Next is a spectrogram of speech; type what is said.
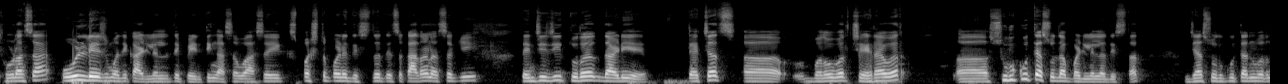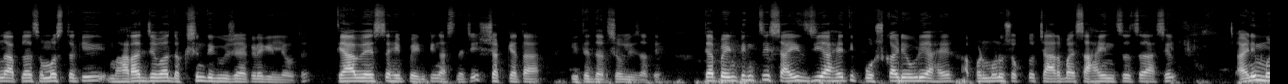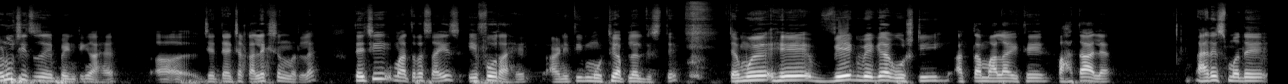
थोडासा ओल्ड एजमध्ये काढलेलं ते पेंटिंग असावं असं एक स्पष्टपणे दिसतं. त्याचं कारण असं की त्यांची जी तुरळक दाढी आहे त्याच्याच बरोबर चेहऱ्यावर सुरकुत्या सुद्धा पडलेल्या दिसतात. ज्या सुरकुत्यांवरनं आपल्याला समजतं की महाराज जेव्हा दक्षिण दिग्विजयाकडे गेले होते त्यावेळेस हे पेंटिंग असण्याची शक्यता इथे दर्शवली जाते. त्या पेंटिंगची साईज जी आहे ती पोस्टकार्ड एवढी आहे आपण म्हणू शकतो चार बाय सहा इंचचं असेल. आणि मनुचीचं जे पेंटिंग आहे जे त्याच्या कलेक्शनमधलं आहे त्याची मात्र साईज ए फोर आहे आणि ती मोठी आपल्याला दिसते. त्यामुळे हे वेगवेगळ्या गोष्टी आत्ता मला इथे पाहता आल्या. पॅरिसमध्ये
